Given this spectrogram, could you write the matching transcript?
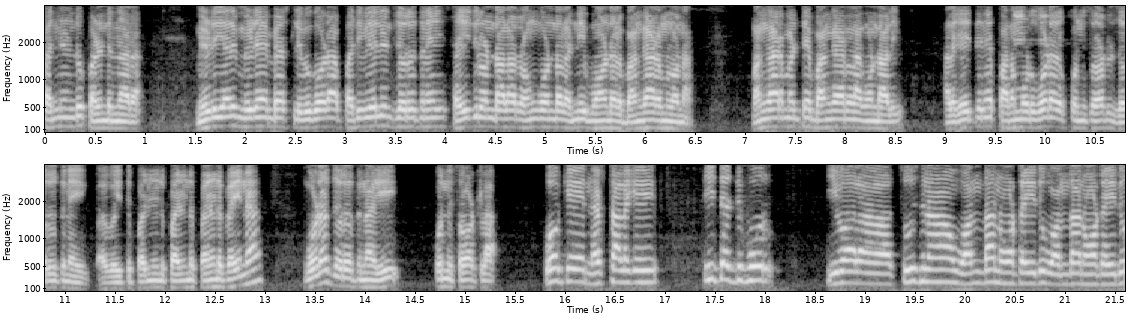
పన్నెండు పన్నెండున్నర. మీడియాలు మీడియం బెస్ట్లు ఇవి కూడా పదివేలు జరుగుతున్నాయి. సైజులు ఉండాలా రంగు ఉండాలి అన్నీ బాగుండాలి బంగారంలోన. బంగారం అంటే బంగారం లాగా ఉండాలి. అలాగైతేనే పదమూడు కూడా కొన్ని చోట్ల జరుగుతున్నాయి. అవి అయితే పన్నెండు పన్నెండు పన్నెండు పైన కూడా జరుగుతున్నాయి కొన్ని చోట్ల. ఓకే నెక్స్ట్ అలాగే టీ థర్టీ ఫోర్. ఇవాళ చూసిన వంద నూట ఐదు వంద నూట ఐదు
